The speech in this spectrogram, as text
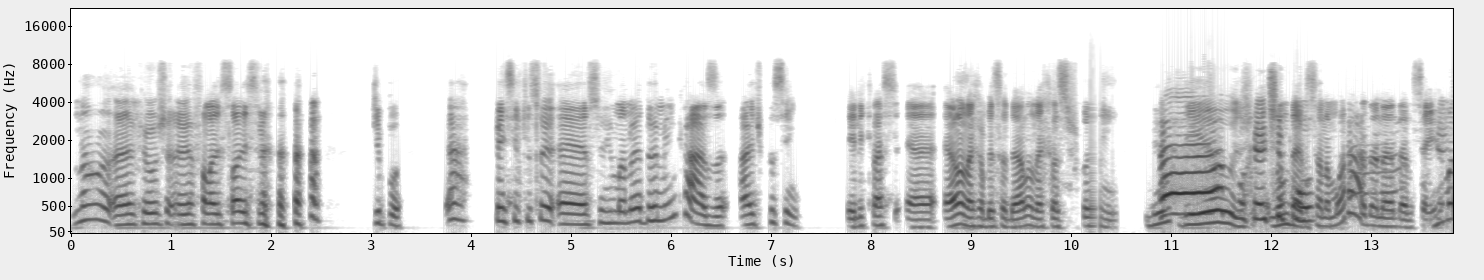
não, é que eu, eu ia falar só isso. tipo, ah, pensei que sua, é, sua irmã não ia dormir em casa. Aí, tipo assim, ele classi- é, ela na cabeça dela, né, classificou assim, meu É, Deus, porque, não tipo- deve ser namorada, né? Deve ser irmã.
